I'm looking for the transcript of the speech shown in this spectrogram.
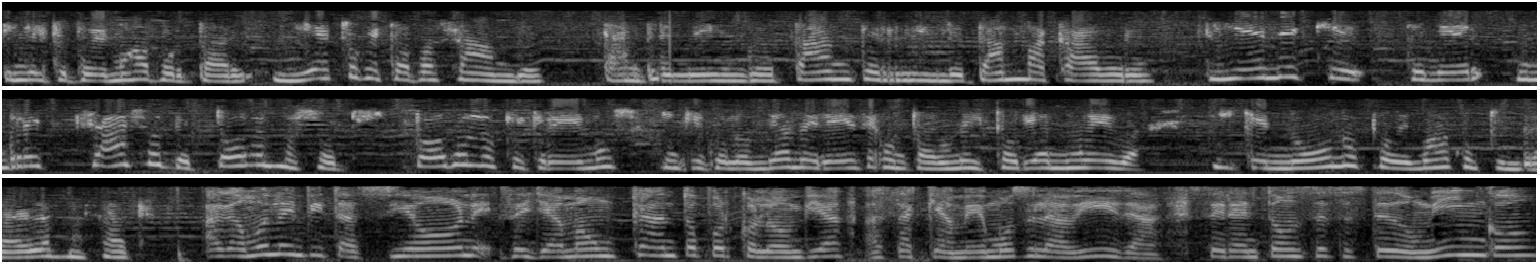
en el que podemos aportar. Y esto que está pasando, tan tremendo, tan terrible, tan macabro, tiene que tener un rechazo de todos nosotros, todos los que creemos en que Colombia merece contar una historia nueva y que no nos podemos acostumbrar a las masacres. Hagamos la invitación, se llama Un canto por Colombia hasta que amemos la vida. Será entonces este domingo.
